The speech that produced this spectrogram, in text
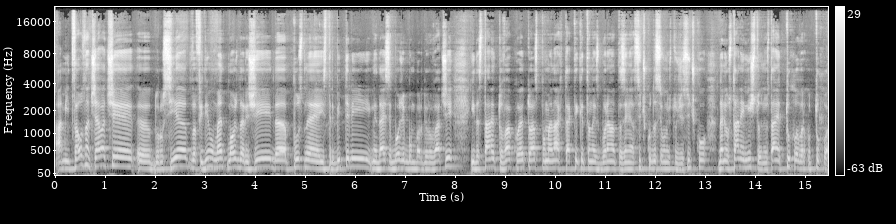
Ами това означава, че е, Русия в един момент може да реши да пусне изтребители, не дай се Боже, бомбардировачи и да стане това, което аз споменах, тактиката на изгорената земя. Всичко да се унищожи, всичко да не остане нищо, да не остане тухла върху тухла,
